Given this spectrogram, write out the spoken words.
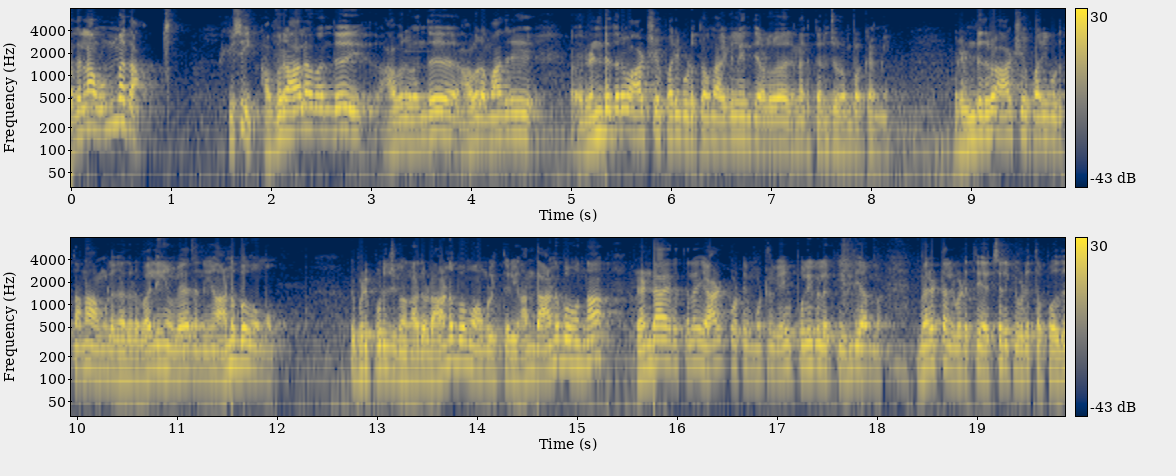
அதெல்லாம் உண்மைதான். யூசி அவரால் வந்து அவர் வந்து அவரை மாதிரி ரெண்டு தடவை ஆட்சியை பறி கொடுத்தவங்க அகில இந்திய அளவில் எனக்கு தெரிஞ்சு ரொம்ப கம்மி. ரெண்டு தடவை ஆட்சியை பறி கொடுத்தான்னா அவங்களுக்கு அதோட வலியும் வேதனையும் அனுபவமும். இப்படி புரிஞ்சுக்கோங்க. அதோட அனுபவம் அவங்களுக்கு தெரியும். அந்த அனுபவம் தான் ரெண்டாயிரத்தில் யாழ்கோட்டை முற்றுகையை புலிகளுக்கு இந்தியா மிரட்டல் விடுத்து எச்சரிக்கை விடுத்த போது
